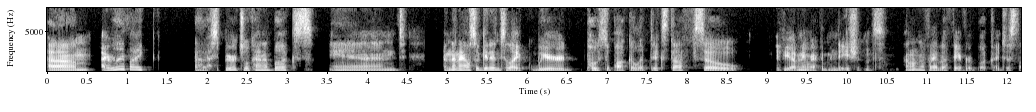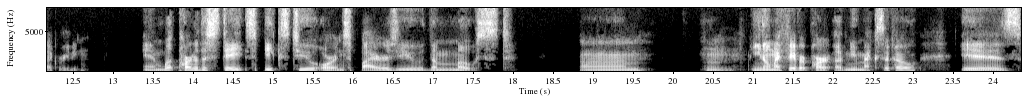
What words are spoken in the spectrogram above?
um, I really like uh, spiritual kind of books, and and then I also get into like weird post-apocalyptic stuff. So if you have any recommendations, I don't know if I have a favorite book. I just like reading. And what part of the state speaks to or inspires you the most? Um, hmm. You know, my favorite part of New Mexico is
